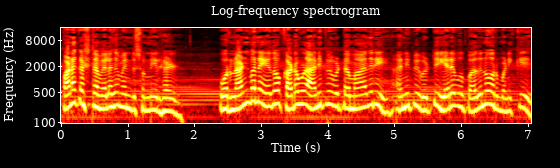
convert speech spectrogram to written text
பண கஷ்டம் விலகும் என்று சொன்னீர்கள். ஒரு நண்பனை ஏதோ கடவுளை அனுப்பிவிட்ட மாதிரி அனுப்பிவிட்டு இரவு பதினோரு மணிக்கு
